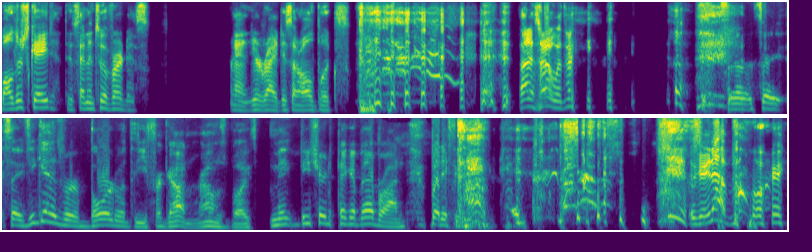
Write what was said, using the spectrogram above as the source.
Baldur's Gate: Descent into Avernus. Man, you're right. These are all books. what is wrong with me? so so so if you guys were bored with the Forgotten Realms books, make be sure to pick up Eberron. But if you're not, if you're not bored,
